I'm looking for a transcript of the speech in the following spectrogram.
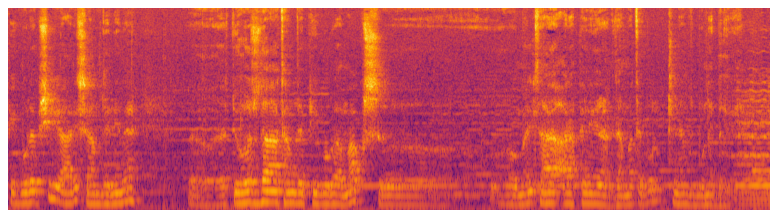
ფიგურებში არის რამდენიმე 30-მდე ფიგურა მაქვს რომელიც არაფერი არ დამატებული, თინდაც ბუნებრივია.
